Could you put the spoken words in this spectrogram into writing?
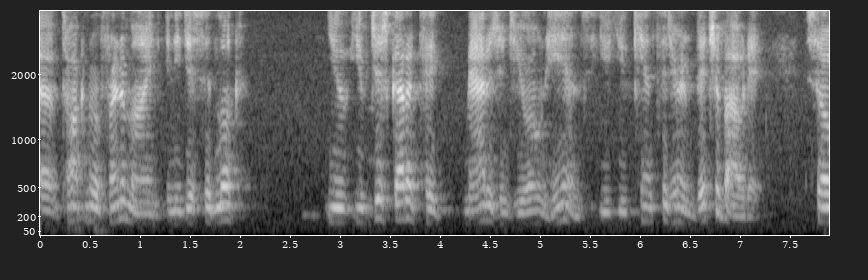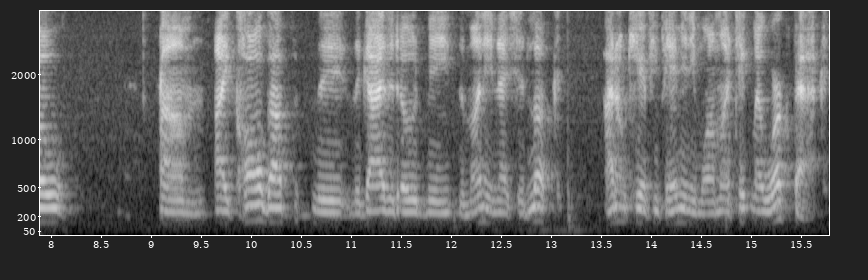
uh, talking to a friend of mine, and he just said, "Look, you you've just got to take matters into your own hands. You, you can't sit here and bitch about it. So um, I called up the, the guy that owed me the money and I said, look, I don't care if you pay me anymore. I'm going to take my work back.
